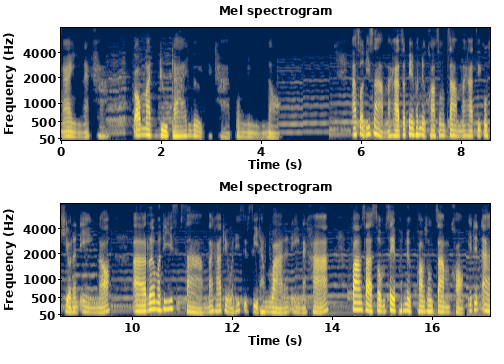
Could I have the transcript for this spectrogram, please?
ไงนะคะ ก็มาดูได้เลยนะคะตรงนี้เนาะอะส่วนที่ 3 นะคะ จะเป็นผนึกความทรงจำนะคะจิโกเคียวนั่นเองเนาะอ่าเริ่มวันที่ 23 นะคะ ถึงวันที่ 14 ธันวานั่นเองนะคะฟาร์มสะสมเศษผนึกความทรงจำของ SSR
